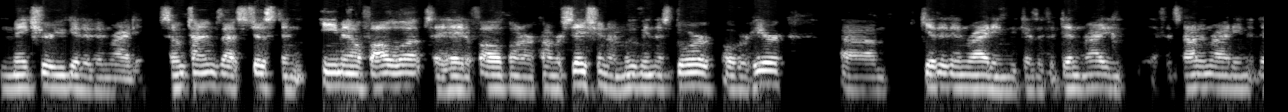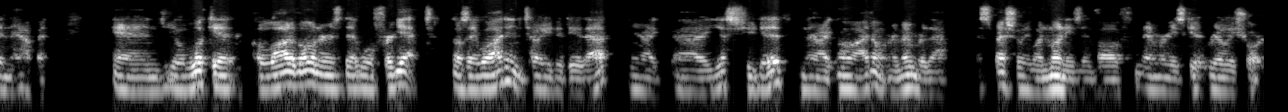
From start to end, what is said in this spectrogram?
make sure you get it in writing. Sometimes that's just an email follow up, say, hey, to follow up on our conversation, I'm moving this door over here um, get it in writing because if it didn't write, if it's not in writing, it didn't happen. And you'll look at a lot of owners that will forget. They'll say, "Well, I didn't tell you to do that." And you're like, uh, "Yes, you did." And they're like, "Oh, I don't remember that." Especially when money's involved, memories get really short.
